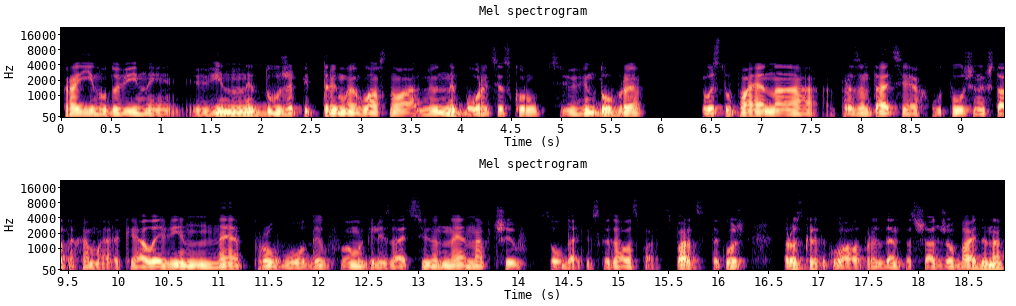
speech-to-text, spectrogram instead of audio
країну до війни. Він не дуже підтримує власну армію, не бореться з корупцією. Він добре виступає на презентаціях у Сполучених Штатах Америки, але він не проводив мобілізацію, не навчив солдатів, сказала Спарц. Спарц також розкритикувала президента США Джо Байдена,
